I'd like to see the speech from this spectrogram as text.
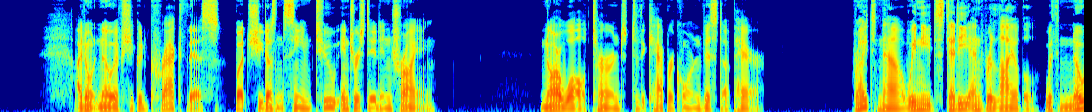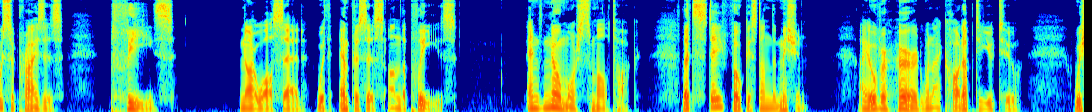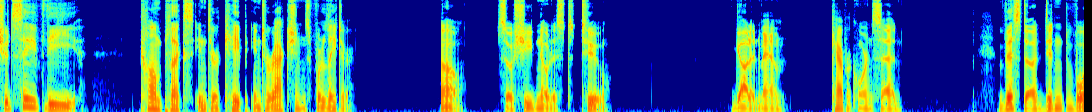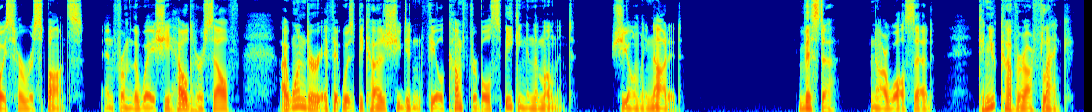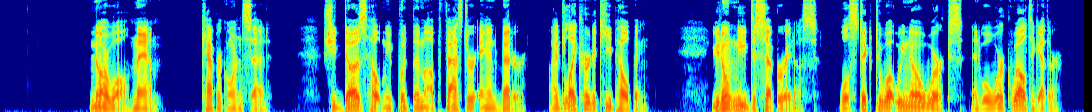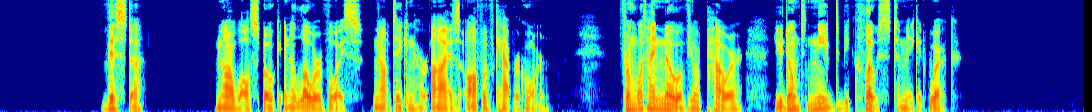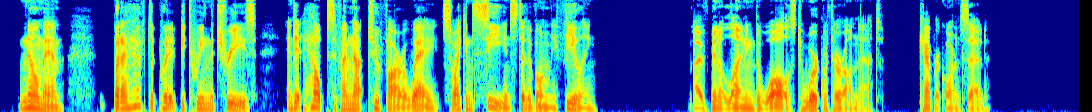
I don't know if she could crack this, but she doesn't seem too interested in trying. Narwhal turned to the Capricorn Vista pair. Right now, we need steady and reliable, with no surprises. Please, Narwhal said, with emphasis on the please. And no more small talk. Let's stay focused on the mission. I overheard when I caught up to you two. We should save the complex inter-cape interactions for later. Oh, so she'd noticed too. Got it, ma'am, Capricorn said. Vista didn't voice her response, and from the way she held herself, I wonder if it was because she didn't feel comfortable speaking in the moment. She only nodded. Vista, Narwhal said, can you cover our flank? Narwhal, ma'am, Capricorn said. She does help me put them up faster and better, I'd like her to keep helping. You don't need to separate us. We'll stick to what we know works, and we'll work well together. Vista, Narwhal spoke in a lower voice, not taking her eyes off of Capricorn. From what I know of your power, you don't need to be close to make it work. No, ma'am, but I have to put it between the trees, and it helps if I'm not too far away, so I can see instead of only feeling. I've been aligning the walls to work with her on that, Capricorn said.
